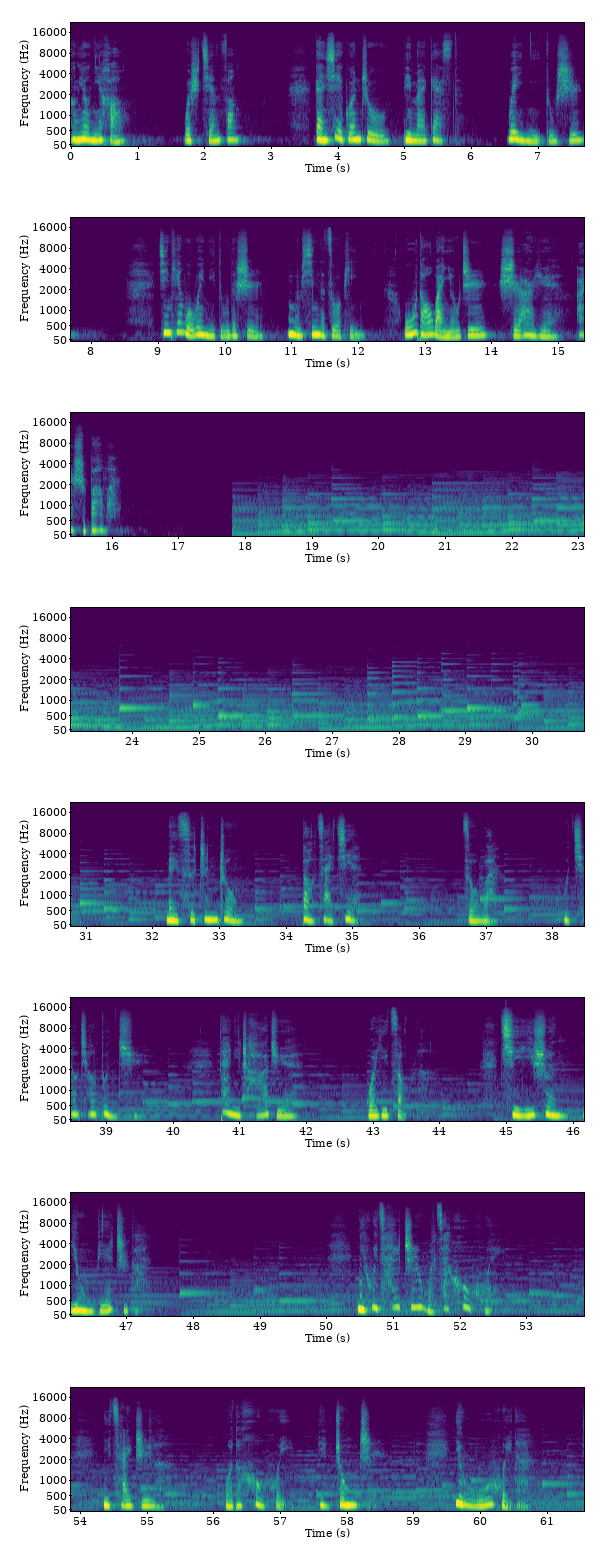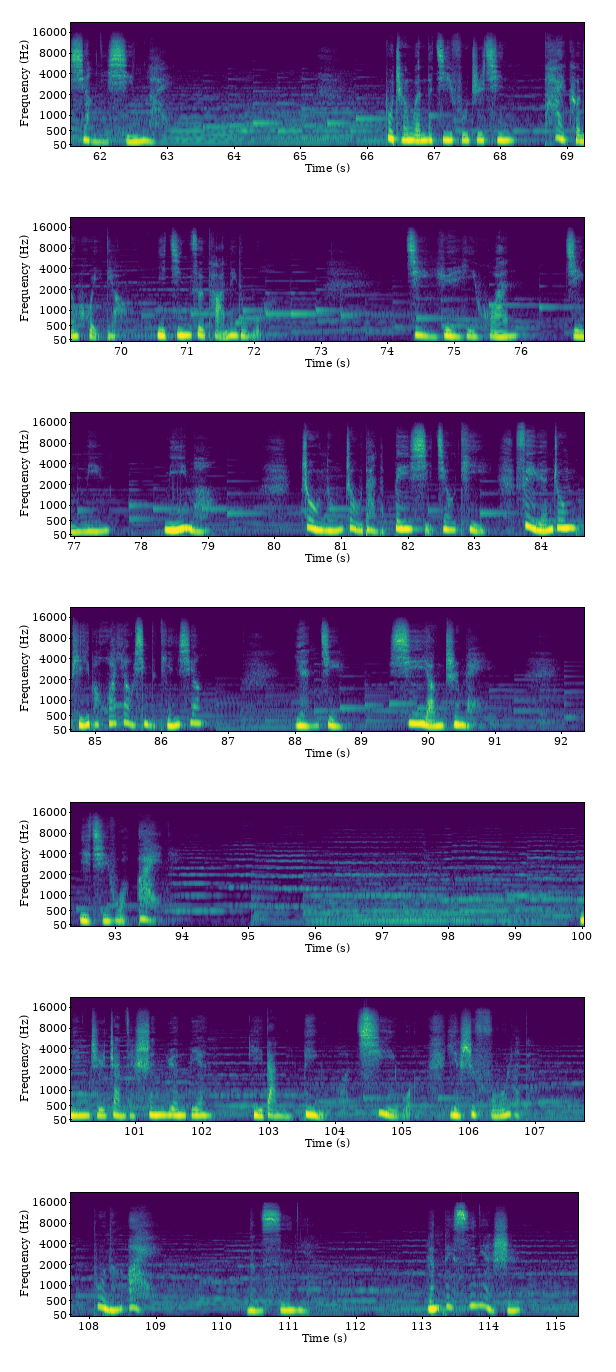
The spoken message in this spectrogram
朋友你好，我是前方，感谢关注，Be My Guest，为你读诗。今天我为你读的是木心的作品《舞蹈晚游之十二月二十八晚》。每次珍重，道再见。昨晚，我悄悄遁去，待你察觉，我已走了，起一瞬永别之感。你会猜知我在后悔，你猜知了，我的后悔便终止，又无悔的。向你行来，不成文的肌肤之亲，太可能毁掉你金字塔内的我。静月一环，景明，迷茫，骤浓骤淡的悲喜交替，肺源中枇杷花药性的甜香，严静，夕阳之美。以及我爱你，明知站在深渊边，一旦你病我气我，也是服了的。不能爱，能思念。人被思念时，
